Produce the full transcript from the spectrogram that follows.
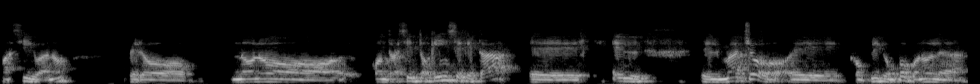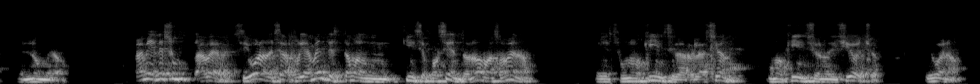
masiva, ¿no? Pero no, no, contra 115 que está, eh, el, el macho eh, complica un poco ¿no? el número. También es un, a ver, si vos lo fríamente, estamos en un 15%, ¿no? Más o menos. Es 1.15 la relación, 1.15, 1.18. Y bueno,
